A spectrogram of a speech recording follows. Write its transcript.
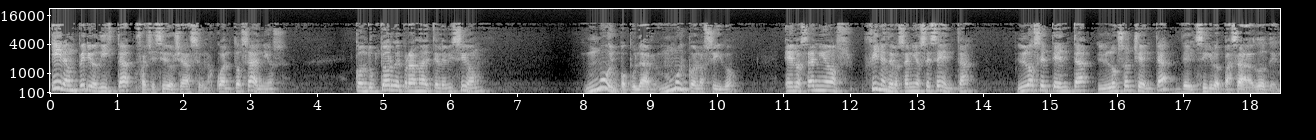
era un periodista, fallecido ya hace unos cuantos años, conductor de programas de televisión, muy popular, muy conocido, en los años, fines de los años 60, los 70, los 80 del siglo pasado, del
